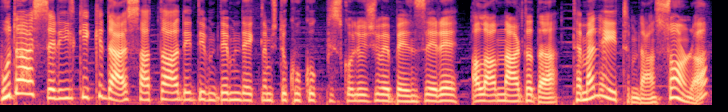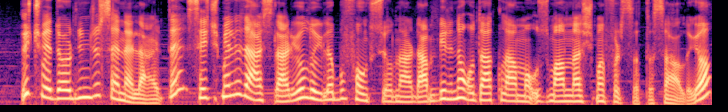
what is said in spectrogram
Bu dersleri ilk iki ders hatta dediğim demin de eklemiştik hukuk, psikoloji ve benzeri alanlarda da temel eğitimden sonra 3 ve 4. senelerde seçmeli dersler yoluyla bu fonksiyonlardan birine odaklanma, uzmanlaşma fırsatı sağlıyor.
